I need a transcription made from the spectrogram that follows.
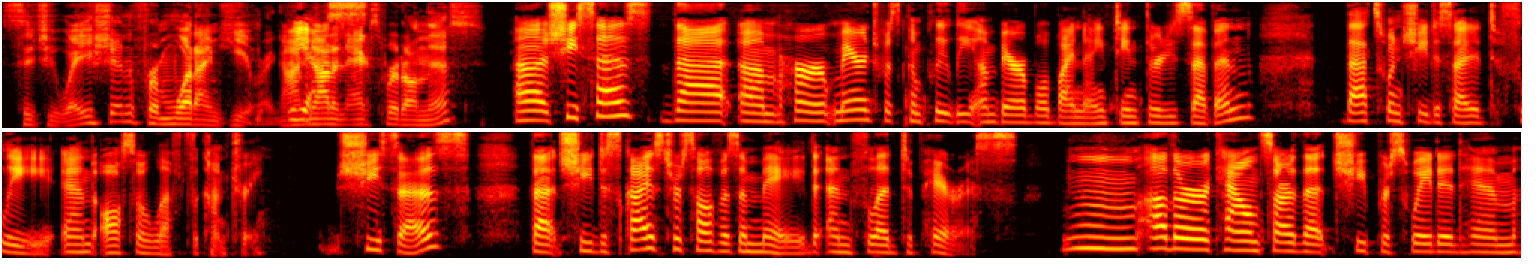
situation from what I'm hearing. I'm not an expert on this. Uh, she says that um, her marriage was completely unbearable by 1937. That's when she decided to flee and also left the country. She says that she disguised herself as a maid and fled to Paris. Mm, other accounts are that she persuaded him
